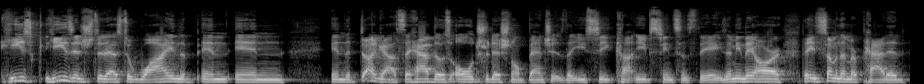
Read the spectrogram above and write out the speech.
he's he's interested as to why in the in in in the dugouts they have those old traditional benches that you see you've seen since the 80s. I mean they are they some of them are padded.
